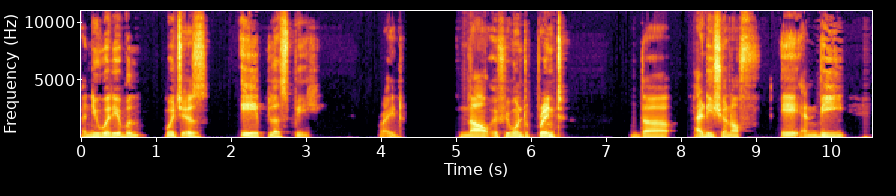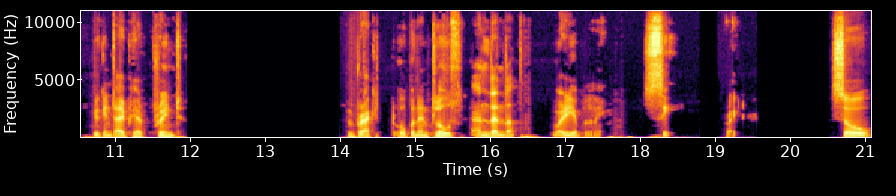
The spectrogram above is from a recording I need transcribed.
a new variable which is a plus b right? Now if you want to print the addition of a and b you can type here print bracket open and close and then the variable name c so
